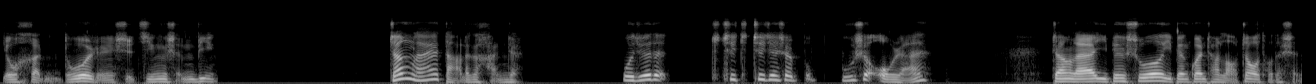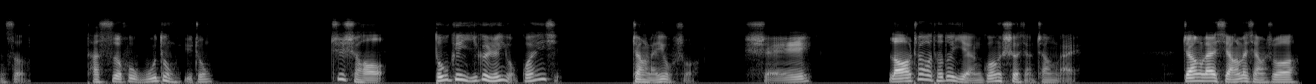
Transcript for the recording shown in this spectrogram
有很多人是精神病。张来打了个寒战。我觉得这这这件事不不是偶然。张来一边说一边观察老赵头的神色，他似乎无动于衷。至少都跟一个人有关系。张来又说：“谁？”老赵头的眼光射向张来。张来想了想，说：“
